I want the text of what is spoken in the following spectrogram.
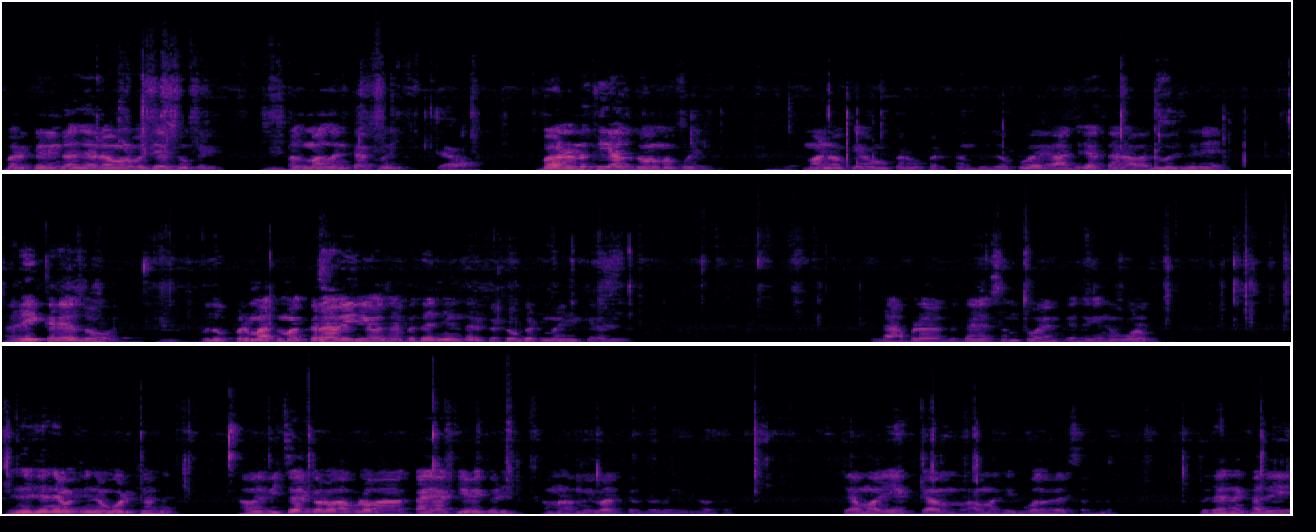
બર કરીને રાજા રાવણ વધે શું કરી હાલમાં લંકા ખોઈ. બર નથી હાલતું આમાં કોઈ. માનો કે હું કરું કરતન બીજો કોઈ. આદર્યા તારા હદવજી રે હરી કરે છો બધું પરમાત્મા કરાવી રહ્યો છે, બધાની અંદર ઘટોઘટમાં એ કરાવી. એટલે આપણે બધાએ સંતો એમ કહે છે એને ઓળખ. જેને જેને એને ઓળખ્યો ને, હવે વિચાર કરો આપણો આ કાયા કેવી ઘડી. હમણાં અમે વાત કરતા હતા કે આમાં એક ગામ આમાંથી બોલવે શબ્દ. બધાને ખાલી,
